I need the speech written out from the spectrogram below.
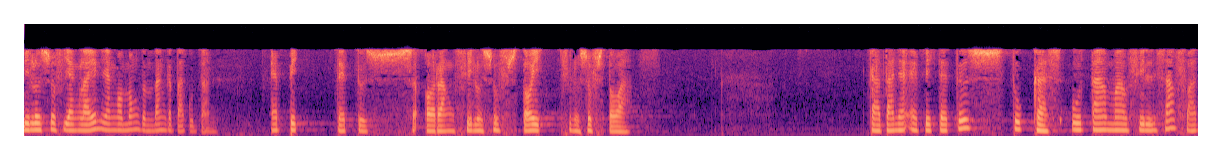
filosof yang lain yang ngomong tentang ketakutan. Epictetus, seorang filosof stoik, filosof stoa. Katanya Epictetus, tugas utama filsafat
